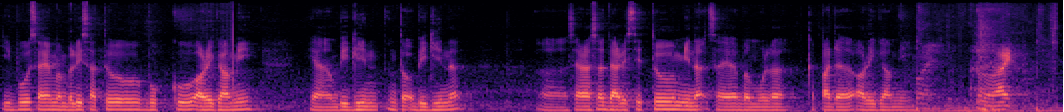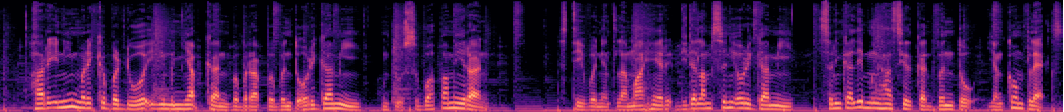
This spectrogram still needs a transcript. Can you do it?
ibu saya membeli satu buku origami yang begin untuk beginner. Uh, saya rasa dari situ minat saya bermula kepada origami. Alright. Hari ini mereka berdua ingin menyiapkan beberapa bentuk origami untuk sebuah pameran. Steven yang telah mahir di dalam seni origami seringkali menghasilkan bentuk yang kompleks.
